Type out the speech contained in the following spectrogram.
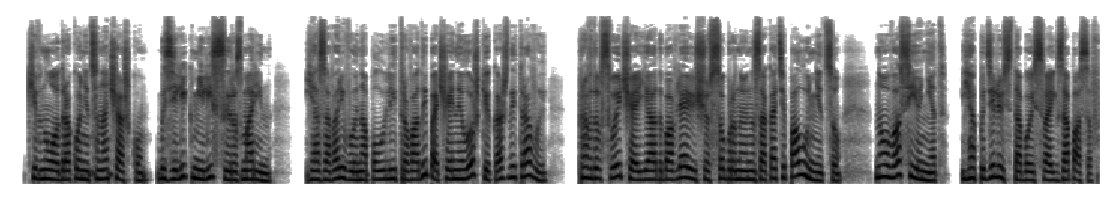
— кивнула драконица на чашку, — базилик, мелисса и розмарин. Я завариваю на пол-литра воды по чайной ложке каждой травы. Правда, в свой чай я добавляю еще собранную на закате полунницу, но у вас ее нет, я поделюсь с тобой из своих запасов.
